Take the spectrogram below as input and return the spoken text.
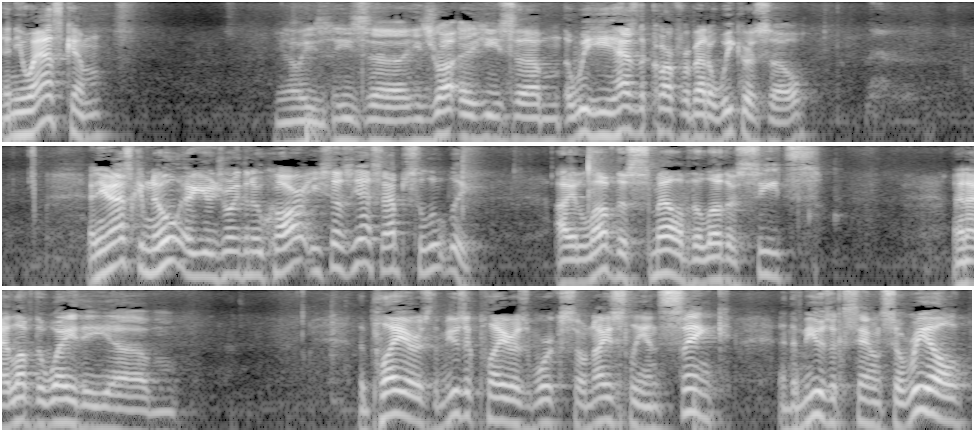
and you ask him, you know, he's he's uh, he's he's um, he has the car for about a week or so, and you ask him, "No, are you enjoying the new car?" He says, "Yes, absolutely. I love the smell of the leather seats, and I love the way the um, the players, the music players, work so nicely in sync, and the music sounds so real,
